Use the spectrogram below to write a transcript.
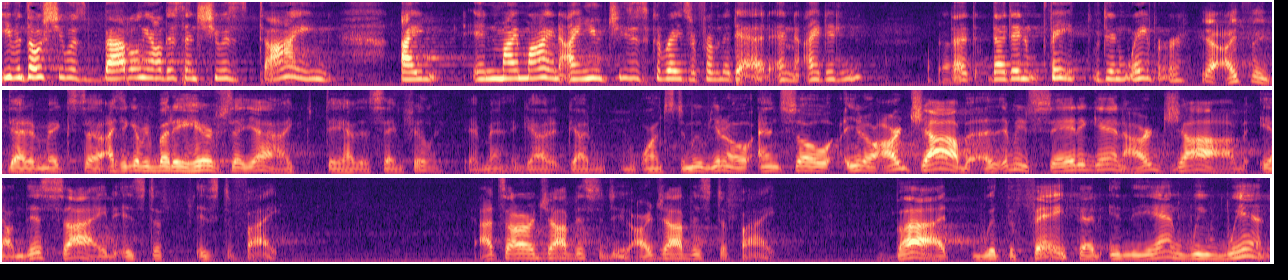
even though she was battling all this and she was dying, I, in my mind, I knew Jesus could raise her from the dead, and I didn't. Yeah. That, that didn't faith didn't waver. Yeah, I think that it makes. Uh, I think everybody here say, yeah, I, they have the same feeling. Yeah, man, God, God wants to move. You know, and so you know, our job. Uh, let me say it again. Our job on this side is to is to fight. That's our job is to do. Our job is to fight, but with the faith that in the end we win.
